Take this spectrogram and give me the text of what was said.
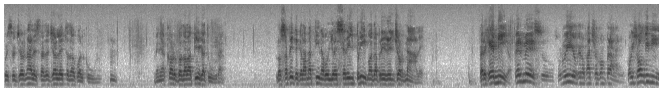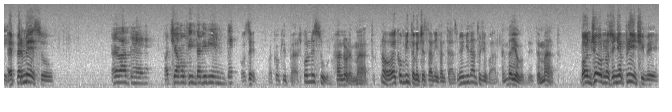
Questo giornale è stato già letto da qualcuno. Mm. Me ne accorgo dalla piegatura. Lo sapete che la mattina voglio essere il primo ad aprire il giornale. Perché è mio. Permesso? Sono io che lo faccio comprare, coi soldi miei. È permesso? E va bene, facciamo finta di niente. Cos'è? Ma con chi parli? Con nessuno. Allora è matto. No, è convinto che ci stanno i fantasmi, ogni tanto ci parla. E beh, io che ho detto, è matto. Buongiorno, signor Principe.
